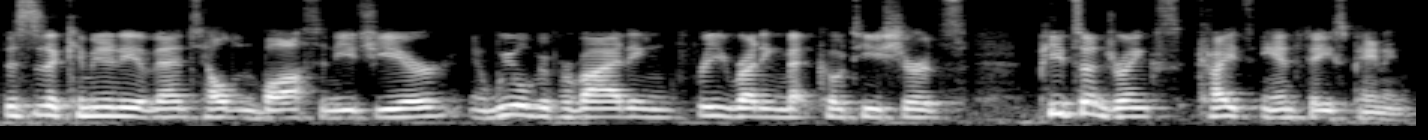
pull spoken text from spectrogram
This is a community event held in Boston each year, and we will be providing free Reading Metco t-shirts, pizza and drinks, kites, and face painting.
